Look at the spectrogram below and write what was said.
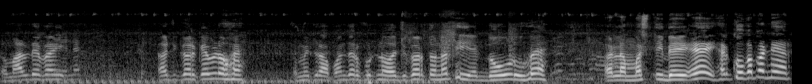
તો માલદેભાઈ અજગર કેવડો હે? તો મિત્રો પંદર ફૂટનો અજગર તો નથી એક દોવડું હે. એટલે મસ્તી બે એ હરખું કપડ ને યાર.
